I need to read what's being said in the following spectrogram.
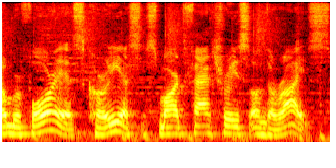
Number 4 is Korea's smart factories on the rise.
